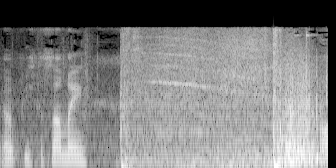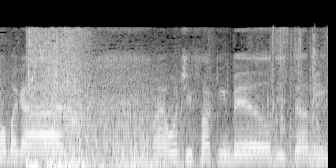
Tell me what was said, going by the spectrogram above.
Oh, he still saw me. Oh my god! Why won't you fucking build, you dummy?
